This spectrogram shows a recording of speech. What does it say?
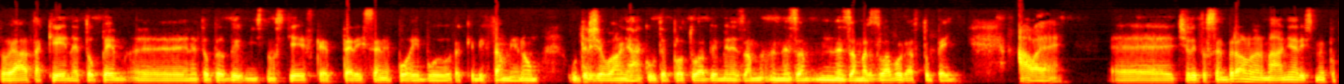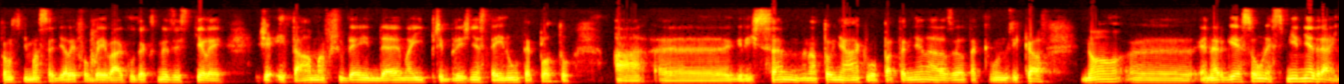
To já taky netopím, e, netopil bych v místnosti, v které se nepohybuju, taky bych tam jenom udržoval nějakou teplotu, aby mi nezam, nezam, nezamrzla voda v topení. Ale Eh, čili to jsem bral normálně a když jsme potom s nima seděli v obejváku, tak jsme zjistili, že i tam a všude jinde mají přibližně stejnou teplotu. A e, když jsem na to nějak opatrně narazil, tak on říkal, no e, energie jsou nesmírně drahé.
